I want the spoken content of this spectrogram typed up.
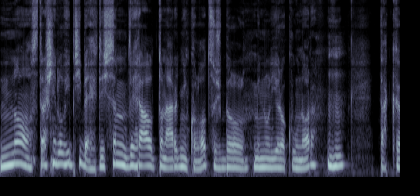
No, strašně dlouhý příběh. Když jsem vyhrál to národní kolo, což byl minulý rok únor, Mhm. tak eh,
